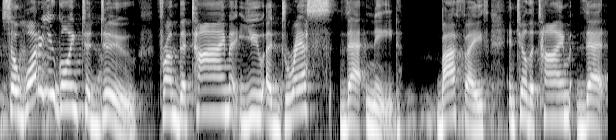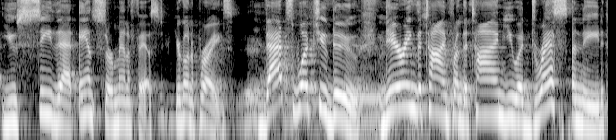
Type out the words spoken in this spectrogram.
So, what are you going to do from the time you address that need? By faith until the time that you see that answer manifest. You're going to praise. That's what you do during the time, from the time you address a need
